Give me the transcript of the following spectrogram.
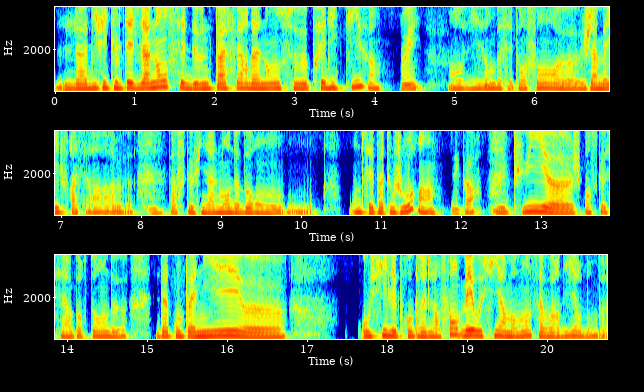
la difficulté de l'annonce, c'est de ne pas faire d'annonce prédictive. Oui en se disant bah, cet enfant, euh, jamais il fera ça. Euh, mm. Parce que finalement, d'abord, on, ne sait pas toujours. D'accord. Et puis, euh, je pense que c'est important d'accompagner aussi les progrès de l'enfant, mais aussi un moment de savoir dire bon bah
